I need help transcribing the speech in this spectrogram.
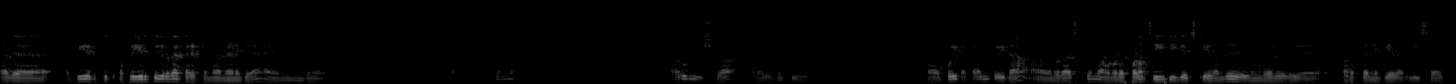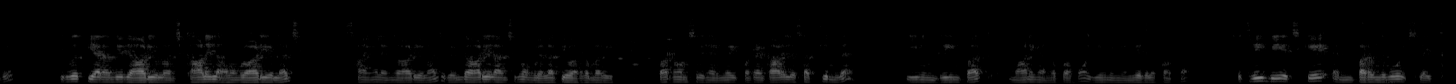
அதை அப்படியே எடுத்து அப்படி எடுத்துக்கிறது தான் கரெக்டாக நான் நினைக்கிறேன். Uh, அண்ட் என்ன? அருண் விஸ்வா அவர் இன்னைக்கு அவன் போயிட்டான் கிளம்பி போயிட்டான். அவன் என்னோட அசிஸ்டன்ட் அவனோட படம் த்ரீ பிஹெச்கே வந்து எங்களுடைய படத்தை அன்றைக்கே தான் ரிலீஸ் ஆகுது. இருபத்தி ஆறாம் தேதி ஆடியோ லான்ச் காலையில் அவங்களோட ஆடியோ லான்ச் சாயங்காலம் எங்கள் ஆடியோ லான்ச் ரெண்டு ஆடியோ லான்ச்சுக்கும் உங்களை எல்லாத்தையும் வர்ற மாதிரி வரணும்னு சொல்லி நான் இன்வைட் பண்ணுறேன் காலையில் சத்தியமில் ஈவினிங் க்ரீன் பார்க் மார்னிங் அங்கே பார்ப்போம் ஈவினிங் எங்கள் இதில் பார்ப்போம். So three BHK and Paranthu Po it's like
